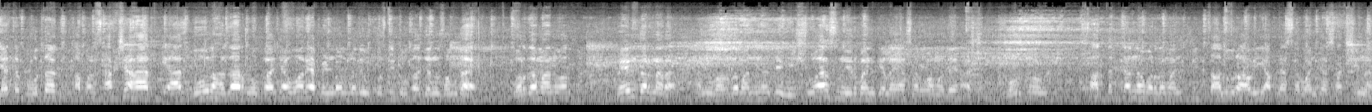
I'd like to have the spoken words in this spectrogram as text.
याचं भोतक आपण साक्ष आहात की आज दोन हजार लोकांच्या वर या पेंडॉलमध्ये उपस्थित होता जनसमुदाय. वर्धमानवर प्रेम करणारा आणि वर्धमाननं जे विश्वास निर्माण केला या सर्वामध्ये अशी गोडतोड सातत्यानं वर्धमानची चालू राहावी आपल्या सर्वांच्या साक्षीनं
